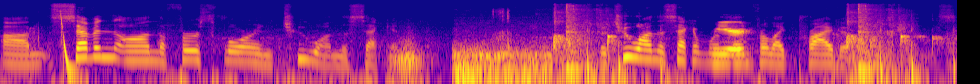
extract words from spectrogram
Um, seven on the first floor and two on the second. The two on the second were Weird. meant for like private functions.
